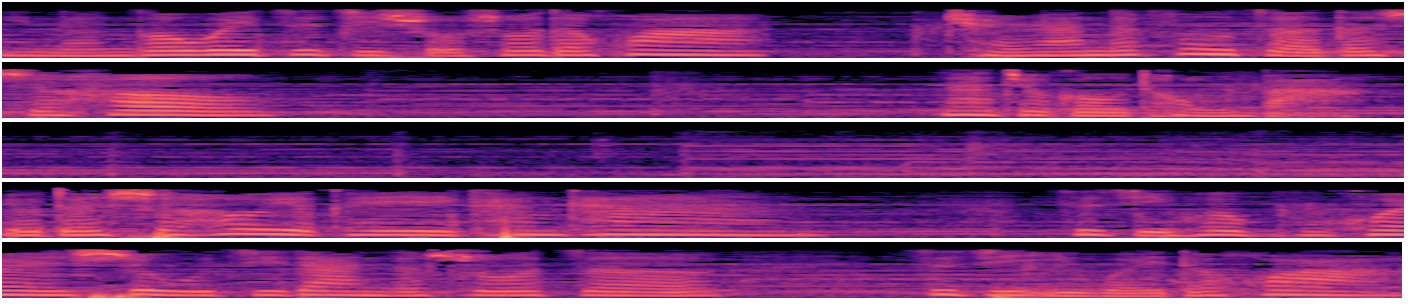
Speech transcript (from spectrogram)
你能够为自己所说的话全然的负责的时候，那就沟通吧。有的时候也可以看看自己会不会肆无忌惮的说着自己以为的话。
